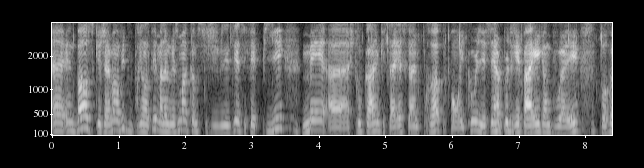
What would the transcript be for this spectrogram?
euh, une base que j'avais envie de vous présenter. Malheureusement, comme je vous ai dit, elle s'est fait piller, mais euh, je trouve quand même que ça reste quand même propre. Bon, Echo, il essaie un peu de réparer comme vous voyez pour...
